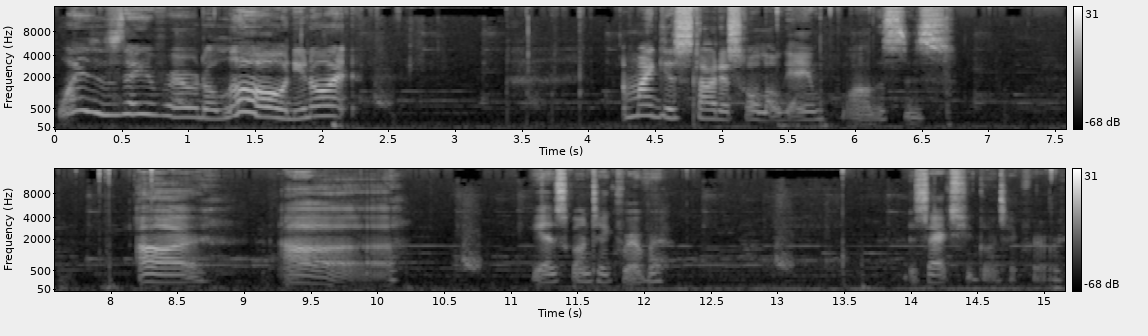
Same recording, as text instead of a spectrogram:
Why is this taking forever to load? You know what? I might just start a solo game while this is uh, uh, yeah, it's gonna take forever. It's actually gonna take forever.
